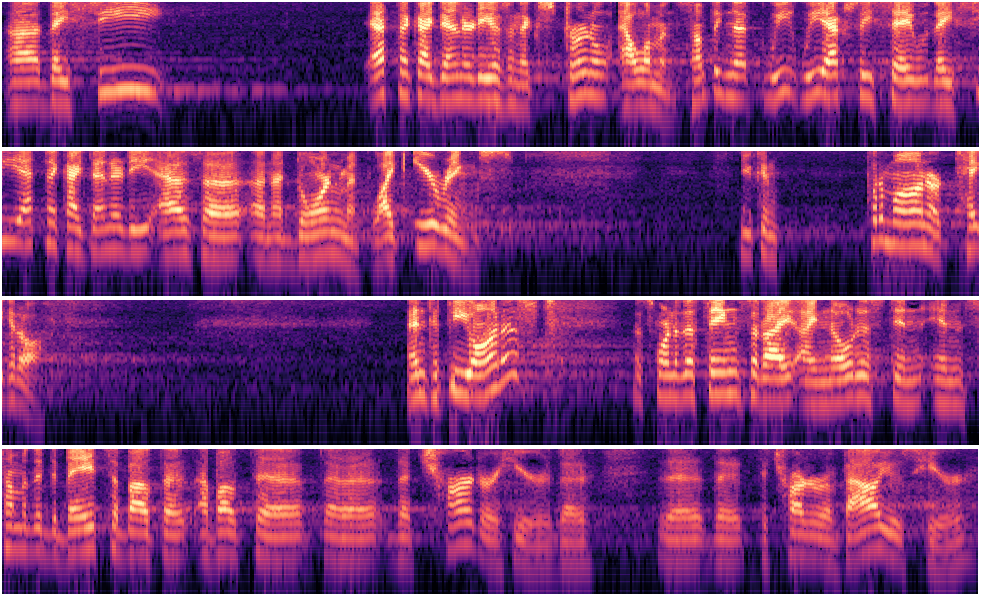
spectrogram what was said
uh, they see ethnic identity as an external element, something that we, we actually say they see ethnic identity as a, an adornment, like earrings. You can put them on or take it off. And to be honest, that's one of the things that I, I noticed in, in some of the debates about the, about the, the, the charter here, the, the, the, the charter of values here,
